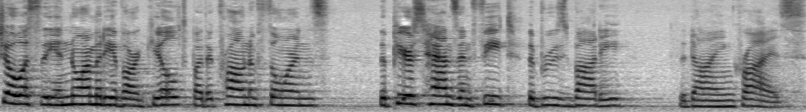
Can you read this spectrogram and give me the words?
Show us the enormity of our guilt by the crown of thorns, the pierced hands and feet, the bruised body, the dying cries.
